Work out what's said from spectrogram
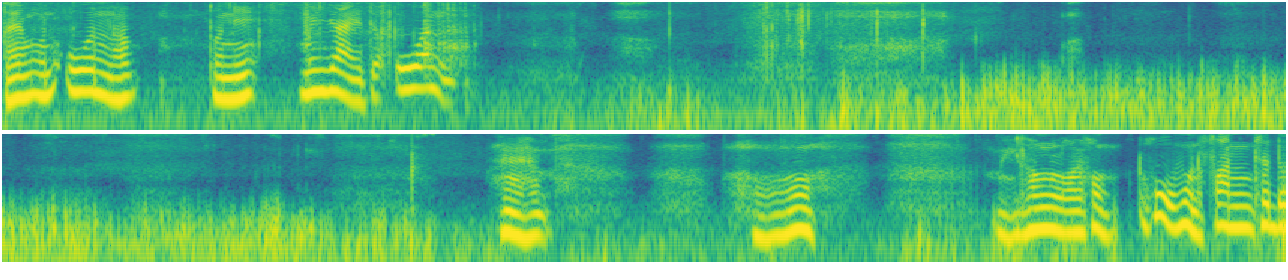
แต้ม อ้วนครับ ตัวนี้ไม่ใหญ่แต่อ้วน นะครับโอ้โห มีร่องรอยของ โอ้โหเหมือนฟันชะโด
